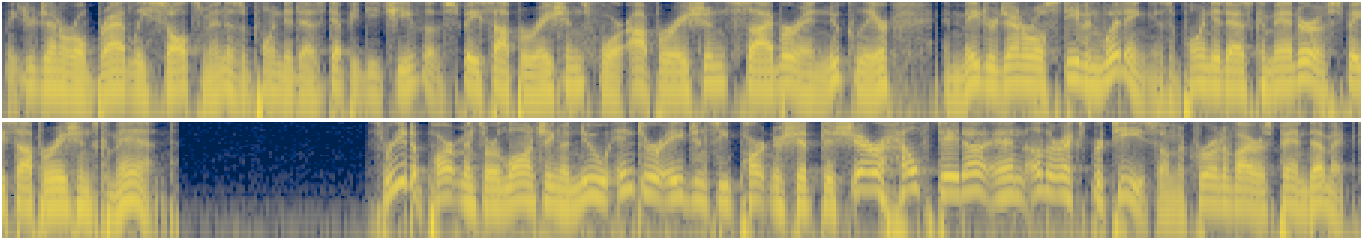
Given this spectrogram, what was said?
Major General Bradley Saltzman is appointed as Deputy Chief of Space Operations for Operations, Cyber, and Nuclear, and Major General Stephen Whiting is appointed as Commander of Space Operations Command. Three departments are launching a new interagency partnership to share health data and other expertise on the coronavirus pandemic.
